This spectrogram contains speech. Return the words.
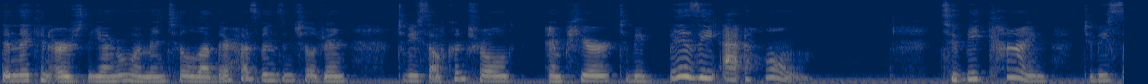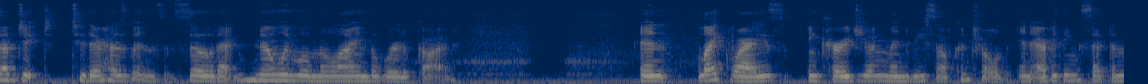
Then they can urge the younger women to love their husbands and children, to be self controlled and pure, to be busy at home, to be kind, to be subject to their husbands, so that no one will malign the word of God. And likewise, encourage young men to be self controlled. In everything, set them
